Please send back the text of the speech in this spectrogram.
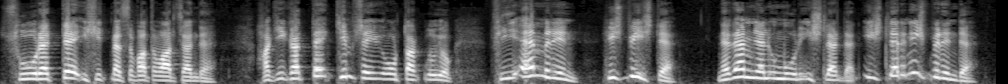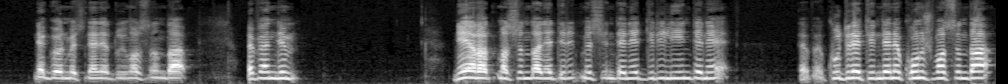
Surette işitme sıfatı var sende. Hakikatte kimseye ortaklığı yok. Fi emrin, hiçbir işte. Neden nel umuri işlerden? İşlerin hiçbirinde. Ne görmesinde, ne duymasında, efendim, ne yaratmasında, ne diriltmesinde, ne diriliğinde, ne evet, kudretinde, ne konuşmasında.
